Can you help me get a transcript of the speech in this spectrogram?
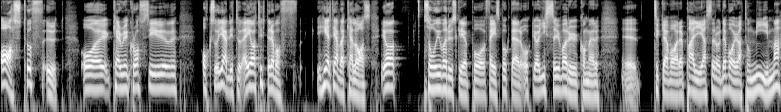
astuff ut. Och Karrion Cross ser ju också jävligt tur. Jag tyckte det var helt jävla kalas. Jag såg ju vad du skrev på Facebook där och jag gissar ju vad du kommer eh, tycka var det pajigaste då. Det var ju att hon mima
